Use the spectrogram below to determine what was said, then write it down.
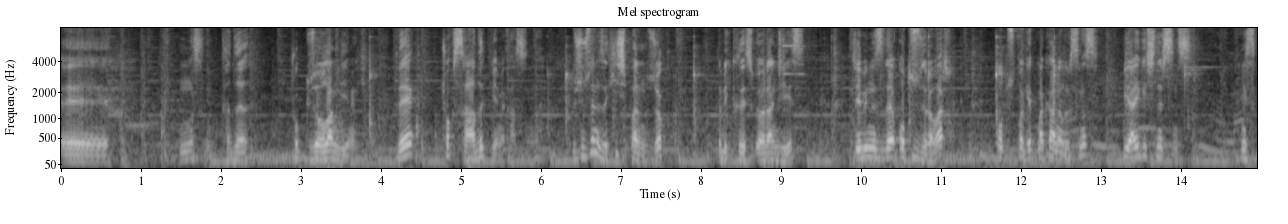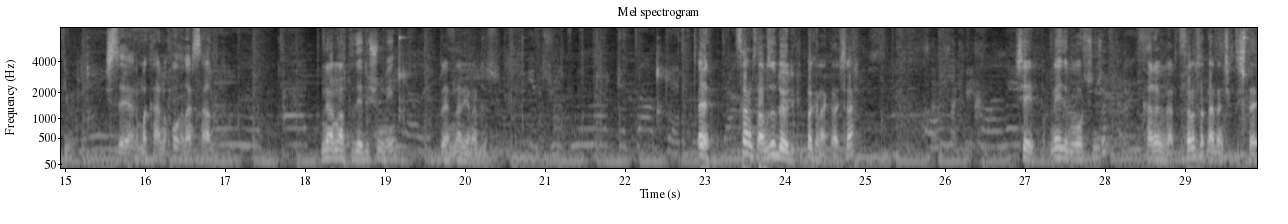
eee, nasıl diyeyim tadı çok güzel olan bir yemek. Ve çok sadık bir yemek aslında. Düşünsenize hiç paranız yok. Tabii klasik öğrenciyiz. Cebinizde 30 lira var. 30 paket makarna alırsınız. Bir ay geçinirsiniz. Mis gibi. İşte yani makarna o kadar sadık. Ne anlattı diye düşünmeyin. Remler yanabilir. Evet, sarımsağımızı dövdük. Bakın arkadaşlar. Şey, neydi bu Orçuncu? Karabiber. Sarımsak nereden çıktı işte?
